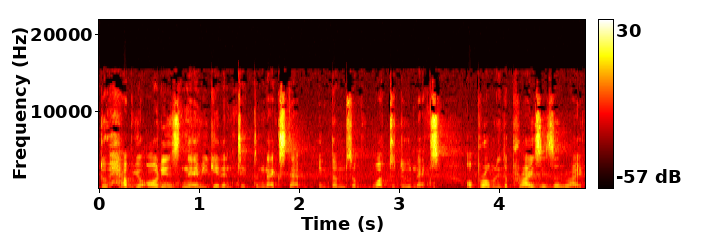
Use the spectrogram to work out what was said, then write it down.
to help your audience navigate and take the next step in terms of what to do next or probably the price isn't right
